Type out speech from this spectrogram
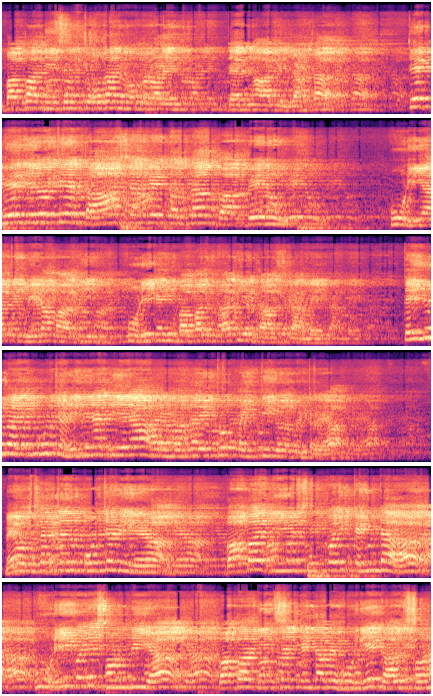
ਬਾਬਾ ਦੀਪ ਸਿੰਘ 14 ਨਵੰਬਰ ਵਾਲੇ ਦਿਨ ਆ ਕੇ ਲੜਦਾ ਤੇ ਫਿਰ ਜਦੋਂ ਇੱਥੇ ਅਰਦਾਸ ਕਰਕੇ ਕਰਦਾ ਬਾਬੇ ਨੂੰ ਹੂਣੀ ਆ ਕੇ ਮੇਣਾ ਮਾਰਦੀ ਹੂਣੀ ਕਹਿੰਦੀ ਬਾਬਾ ਤੂੰ ਕਾਹਦੀ ਅਰਦਾਸ ਕਰ ਲੈ ਤੈਨੂੰ ਮੈਂ ਪਹੁੰਚਣ ਨਹੀਂ ਦੇਣਾ, ਤੇਰਾ ਹਰਮੰਦਰ ਇੱਥੋਂ 35 ਕਿਲੋਮੀਟਰ ਆ। ਮੈਂ ਉੱਥੇ ਤੱਕ ਤੈਨੂੰ ਪਹੁੰਚਣ ਨਹੀਂ ਦੇਣਾ। ਬਾਬਾ ਦੀਪ ਸਿੰਘ ਕੁਝ ਕਹਿੰਦਾ ਹੁਣੀ ਕੁਝ ਸੁਣਦੀ ਆ। ਬਾਬਾ ਦੀਪ ਸਿੰਘ ਕਹਿੰਦਾ ਵੇ ਹੁਣ ਇਹ ਗੱਲ ਸੁਣ।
